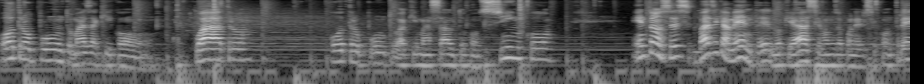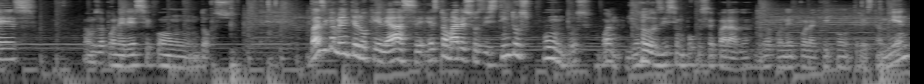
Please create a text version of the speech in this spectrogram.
Otro punto más aquí con 4. Otro punto aquí más alto con 5. Entonces, básicamente lo que hace, vamos a poner ese con 3. Vamos a poner ese con 2. Básicamente lo que le hace es tomar esos distintos puntos, bueno, yo los hice un poco separado, voy a poner por aquí con 3 también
